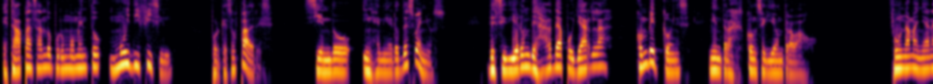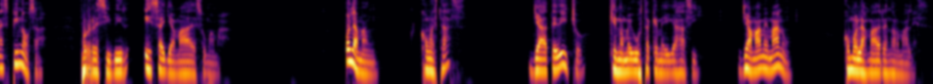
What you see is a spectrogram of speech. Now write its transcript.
estaba pasando por un momento muy difícil porque sus padres, siendo ingenieros de sueños, decidieron dejar de apoyarla con bitcoins mientras conseguía un trabajo. Fue una mañana espinosa por recibir esa llamada de su mamá. Hola, man, ¿cómo estás? Ya te he dicho que no me gusta que me digas así. Llámame Manu, como las madres normales.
